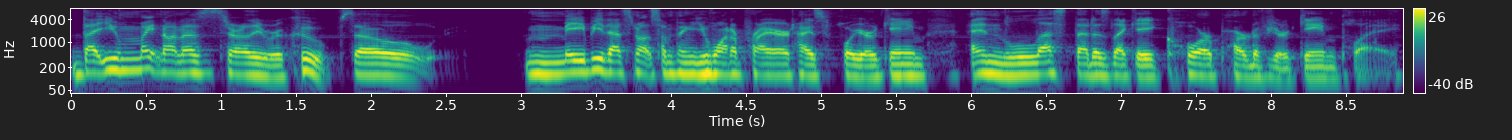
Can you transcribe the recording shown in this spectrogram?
that you might not necessarily recoup. So maybe that's not something you want to prioritize for your game unless that is like a core part of your gameplay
